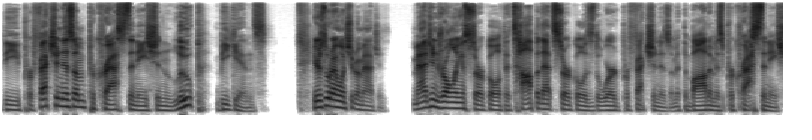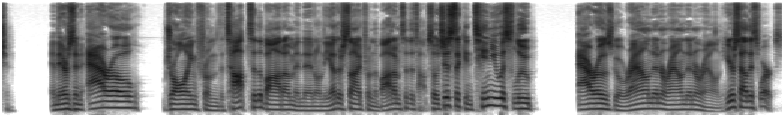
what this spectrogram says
the perfectionism procrastination loop begins. Here's what I want you to imagine. Imagine drawing a circle. At the top of that circle is the word perfectionism. At the bottom is procrastination. And there's an arrow drawing from the top to the bottom, and then on the other side from the bottom to the top. So it's just a continuous loop. Arrows go round and around and around. Here's how this works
